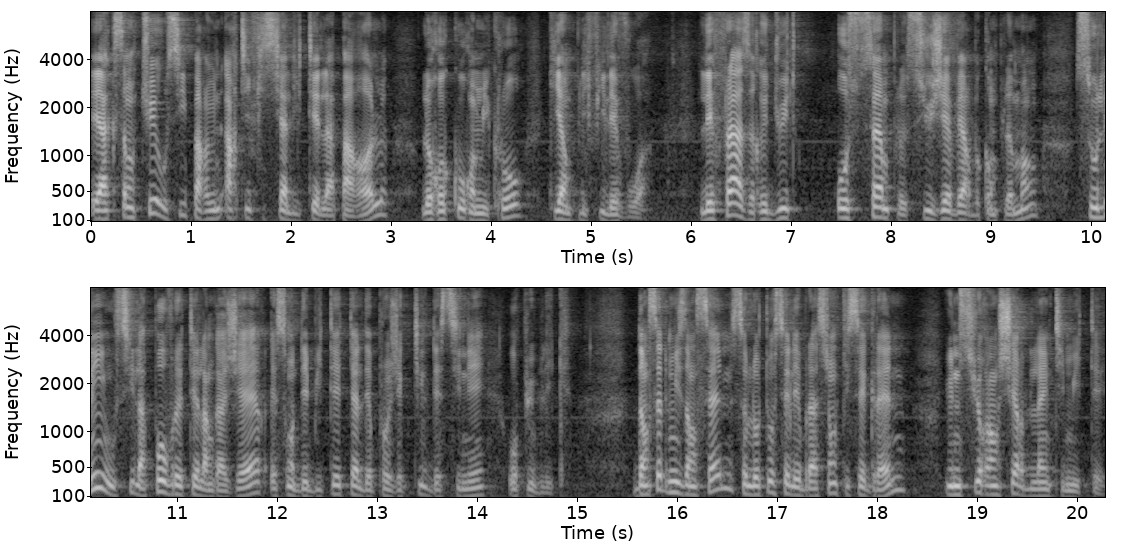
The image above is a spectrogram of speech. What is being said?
est accentuée aussi par une artificialité de la parole, le recours au micro qui amplifie les voix. Les phrases réduites au simple sujet-verbe-complément soulignent aussi la pauvreté langagère et sont débitées telles des projectiles destinés au public. Dans cette mise en scène, c'est l'autocélébration qui s'égrène, une surenchère de l'intimité.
